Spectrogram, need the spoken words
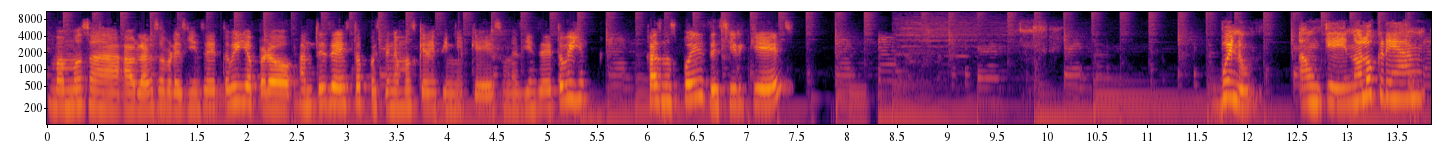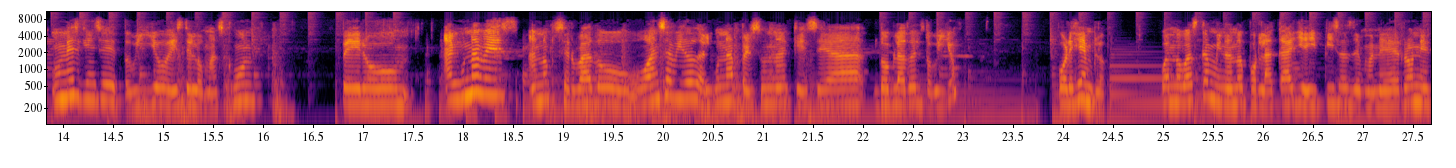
vamos a hablar sobre esguince de tobillo, pero antes de esto pues tenemos que definir qué es un esguince de tobillo. Has, ¿nos puedes decir qué es? Bueno, aunque no lo crean, un esguince de tobillo es de lo más común. Pero, ¿alguna vez han observado o han sabido de alguna persona que se ha doblado el tobillo? Por ejemplo, cuando vas caminando por la calle y pisas de manera errónea.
